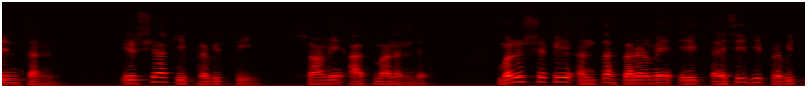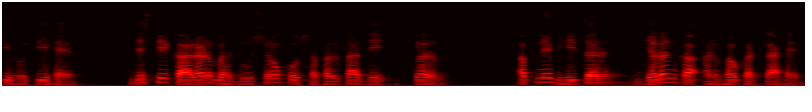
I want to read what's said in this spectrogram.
चिंतन। ईर्ष्या की प्रवृत्ति, स्वामी आत्मानंद। मनुष्य के अंतकरण में एक ऐसी भी प्रवृत्ति होती है, जिसके कारण वह दूसरों को सफलता देकर अपने भीतर जलन का अनुभव करता है।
